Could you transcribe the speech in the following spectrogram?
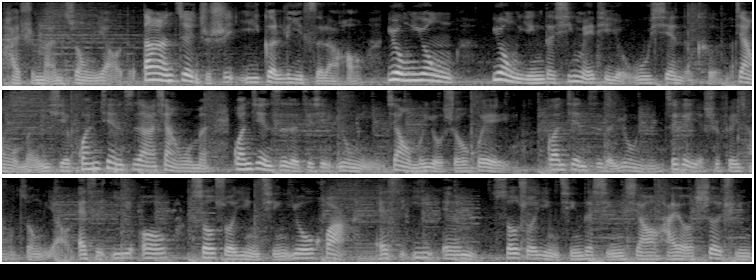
还是蛮重要的。当然，这只是一个例子了哈。用用用营的新媒体有无限的可能，像我们一些关键字啊，像我们关键字的这些用营，像我们有时候会。关键字的用营，这个也是非常重要。SEO 搜索引擎优化，SEM 搜索引擎的行销，还有社群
